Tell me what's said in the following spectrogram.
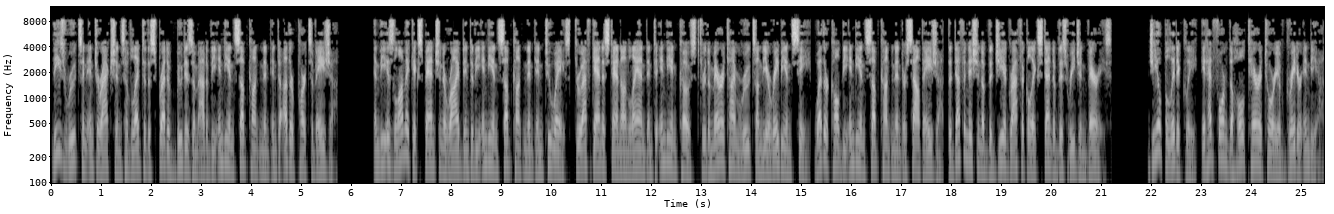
These routes and interactions have led to the spread of Buddhism out of the Indian subcontinent into other parts of Asia. And the Islamic expansion arrived into the Indian subcontinent in two ways, through Afghanistan on land and to Indian coast through the maritime routes on the Arabian Sea, whether called the Indian subcontinent or South Asia, the definition of the geographical extent of this region varies. Geopolitically, it had formed the whole territory of Greater India.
